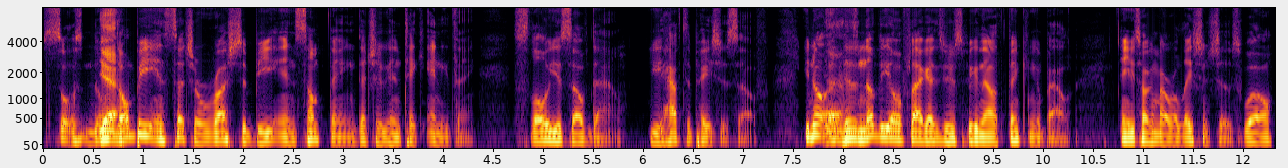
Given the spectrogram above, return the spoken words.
so don't, yeah. don't be in such a rush to be in something that you're going to take anything slow yourself down you have to pace yourself you know, yeah. there's another yellow flag as you're speaking now, thinking about, and you're talking about relationships. Well,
